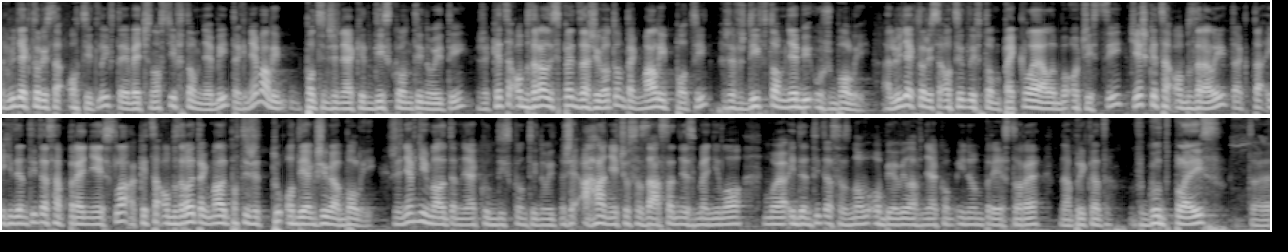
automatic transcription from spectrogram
ľudia, ktorí sa ocitli v tej väčšnosti, v tom nebi, tak nemali pocit, že nejaké diskontinuity, že keď sa obzrali späť za životom, tak mali pocit, že vždy v tom nebi už boli. A ľudia, ktorí sa ocitli v tom pekle alebo očistci, tiež keď sa obzrali, tak tá ich identita sa preniesla a keď sa obzrali, tak mali pocit, že tu odjak živa boli. Že nevnímali tam nejakú diskontinuitu, že aha, niečo sa zásadne zmenilo, moja identita sa znovu objavila v nejakom inom priestore, napríklad v Good Place, to je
